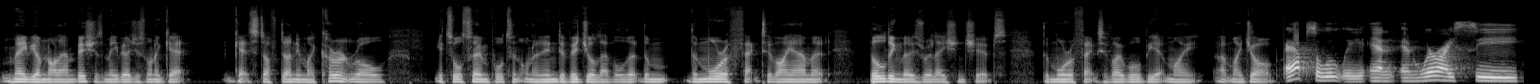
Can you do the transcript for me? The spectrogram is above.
maybe I'm not ambitious, maybe I just want to get get stuff done in my current role. It's also important on an individual level that the the more effective I am at building those relationships, the more effective I will be at my at my job. Absolutely, and and where I see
